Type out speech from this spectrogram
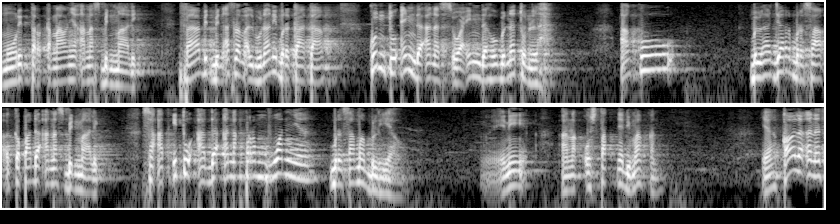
murid terkenalnya Anas bin Malik. Sabit bin Aslam Al-Bunani berkata kuntu inda Anas wa indahu binatun lah. Aku belajar kepada Anas bin Malik saat itu ada anak perempuannya bersama beliau. Ini anak ustadznya dimakan. Ya, qala Anas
